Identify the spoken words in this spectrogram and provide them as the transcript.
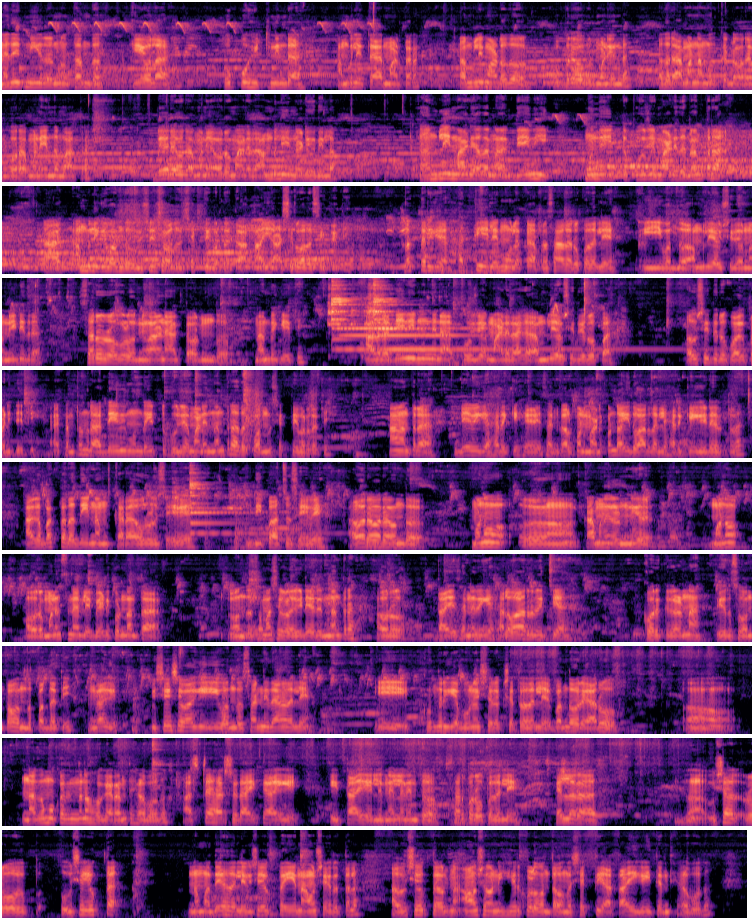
ನದಿ ನೀರನ್ನು ತಂದು ಕೇವಲ ಉಪ್ಪು ಹಿಟ್ಟಿನಿಂದ ಅಂಬ್ಲಿ ತಯಾರು ಮಾಡ್ತಾರೆ. ಅಂಬ್ಲಿ ಮಾಡೋದು ಒಬ್ಬರೇ ಒಬ್ಬರ ಮನೆಯಿಂದ, ಅದು ರಾಮಣ್ಣ ಮುದ್ಕಣ್ಣವರ ಎಂಬವರ ಮನೆಯಿಂದ ಮಾತ್ರ. ಬೇರೆಯವರ ಮನೆಯವರು ಮಾಡಿದ ಅಂಬ್ಲಿ ನಡೆಯುವುದಿಲ್ಲ. ಅಂಬ್ಲಿ ಮಾಡಿ ಅದನ್ನು ದೇವಿ ಮುಂದೆ ಇಟ್ಟು ಪೂಜೆ ಮಾಡಿದ ನಂತರ ಅಂಬಲಿಗೆ ಒಂದು ವಿಶೇಷವಾದ ಶಕ್ತಿ ಬರ್ತೈತೆ, ಆ ತಾಯಿ ಆಶೀರ್ವಾದ ಸಿಗ್ತೈತಿ. ಭಕ್ತರಿಗೆ ಹತ್ತಿ ಎಲೆ ಮೂಲಕ ಪ್ರಸಾದ ರೂಪದಲ್ಲಿ ಈ ಒಂದು ಅಂಬಲಿ ಔಷಧಿಯನ್ನು ನೀಡಿದರೆ ಸರ್ವ ರೋಗಗಳು ನಿವಾರಣೆ ಆಗ್ತಾವ ಒಂದು ನಂಬಿಕೆ ಐತಿ. ಆದರೆ ದೇವಿ ಮುಂದಿನ ಪೂಜೆ ಮಾಡಿದಾಗ ಅಂಬಲಿ ಔಷಧಿ ರೂಪ, ಔಷಧಿ ರೂಪವಾಗಿ ಪಡಿತೈತಿ. ಯಾಕಂತಂದ್ರೆ ಆ ದೇವಿ ಮುಂದೆ ಇಟ್ಟು ಪೂಜೆ ಮಾಡಿದ ನಂತರ ಅದಕ್ಕೆ ಒಂದು ಶಕ್ತಿ ಬರ್ತೈತಿ. ಆನಂತರ ದೇವಿಗೆ ಹರಕೆ ಹೇಳಿ ಸಂಕಲ್ಪನೆ ಮಾಡಿಕೊಂಡು ಐದು ವಾರದಲ್ಲಿ ಹರಕೆ ಈಡೇರ್ತದೆ. ಆಗ ಭಕ್ತರ ದೀ ನಮಸ್ಕಾರ ಉರುಳು ಸೇವೆ ದೀಪ ಹಚ್ಚು ಸೇವೆ ಅವರವರ ಒಂದು ಮನೋ ಆ, ಕಾಮನೆಗಳು ನೀರು ಮನೋ ಅವರ ಮನಸ್ಸಿನಲ್ಲಿ ಬೇಡಿಕೊಂಡಂಥ ಒಂದು ಸಮಸ್ಯೆಗಳು ಈಡೇರಿದ ನಂತರ ಅವರು ತಾಯಿ ಸನ್ನಿಧಿಗೆ ಹಲವಾರು ರೀತಿಯ ಕೋರಿಕೆಗಳನ್ನ ತೀರಿಸುವಂಥ ಒಂದು ಪದ್ಧತಿ. ಹಾಗಾಗಿ ವಿಶೇಷವಾಗಿ ಈ ಒಂದು ಸನ್ನಿಧಾನದಲ್ಲಿ ಈ ಕುಂದರಿಗೆ ಭುವನೇಶ್ವರ ಕ್ಷೇತ್ರದಲ್ಲಿ ಬಂದವರು ಯಾರು? ನಗಮುಖದಿಂದನೇ ಹೋಗ್ಯಾರ ಅಂತ ಹೇಳ್ಬೋದು. ಅಷ್ಟೇ ಹರ್ಷದಾಯಕ ಆಗಿ ಈ ತಾಯಿ ಇಲ್ಲಿ ನೆಲ್ಲ ನಿಂತು ಸರ್ಪ ರೂಪದಲ್ಲಿ ಎಲ್ಲರ ವಿಷ ರೂಪ ವಿಷಯುಕ್ತ, ನಮ್ಮ ದೇಹದಲ್ಲಿ ವಿಷಯುಕ್ತ ಏನು ಅಂಶ ಇರುತ್ತಲ್ಲ, ಆ ವಿಷಯುಕ್ತ ಅಂಶವನ್ನು ಹೀರ್ಕೊಳ್ಳುವಂಥ ಒಂದು ಶಕ್ತಿ ಆ ತಾಯಿಗೆ ಐತೆ ಅಂತ ಹೇಳ್ಬೋದು.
